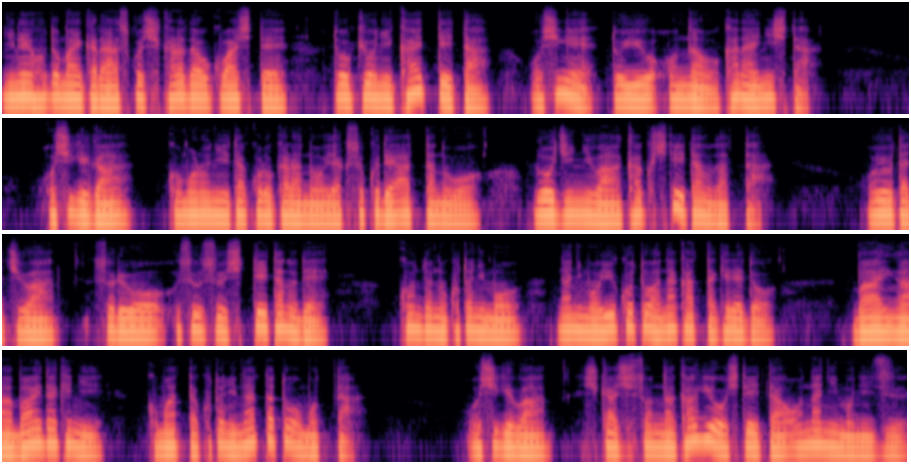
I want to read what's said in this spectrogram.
2年ほど前から少し体を壊して東京に帰っていたおしげという女を家内にした。おしげが小諸にいた頃からの約束であったのを老人には隠していたのだった。およたちはそれをうすうす知っていたので、今度のことにも何も言うことはなかったけれど、場合が場合だけに困ったことになったと思った。おしげはしかしそんな家業をしていた女にも似ず、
